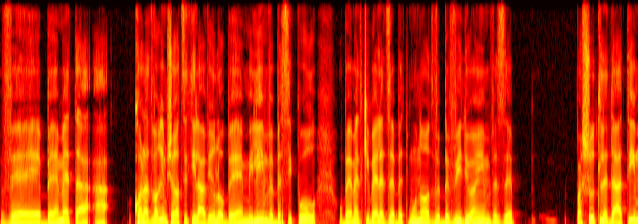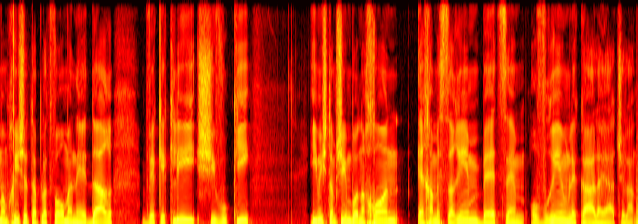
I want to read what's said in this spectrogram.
ובאמת כל הדברים שרציתי להעביר לו במילים ובסיפור, הוא באמת קיבל את זה בתמונות ובווידאוים, וזה פשוט לדעתי ממחיש את הפלטפורמה נהדר, וככלי שיווקי, אם משתמשים בו נכון, איך המסרים בעצם עוברים לקהל היעד שלנו.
